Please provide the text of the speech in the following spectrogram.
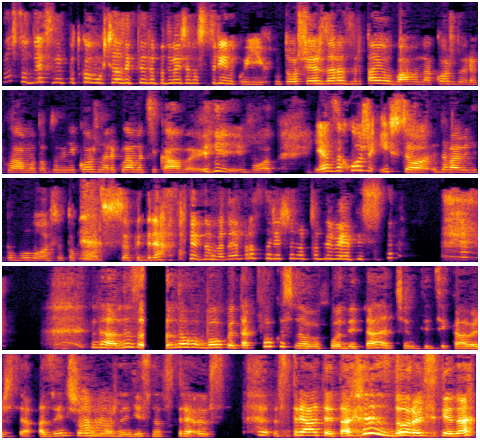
Просто десь випадково хотіла зайти та подивитися на сторінку їхню, тому що я ж зараз звертаю увагу на кожну рекламу, тобто мені кожна реклама цікава. І, і. Я заходжу і все, давай мені по волосю, так от, все підряд. Я думаю, я просто вирішила подивитися. Да, ну, з одного боку, так фокусно виходить, да, чим ти цікавишся, а з іншого Ага. можна дійсно встря... встряти так здоровськи, да?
